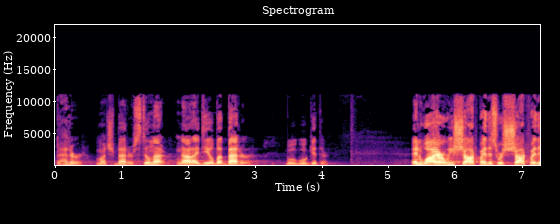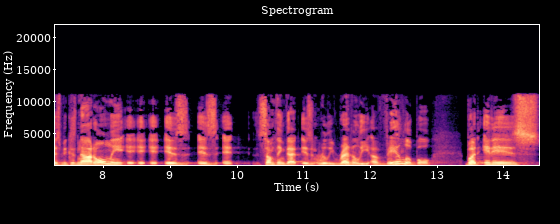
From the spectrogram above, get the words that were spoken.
Better, much better. Still not, not ideal, but better. We'll, we'll get there. And why are we shocked by this? We're shocked by this because not only is, is it something that isn't really readily available, but it is,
